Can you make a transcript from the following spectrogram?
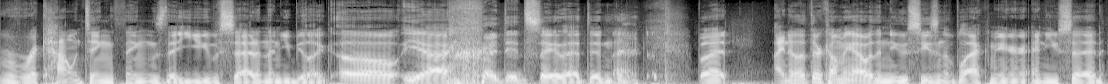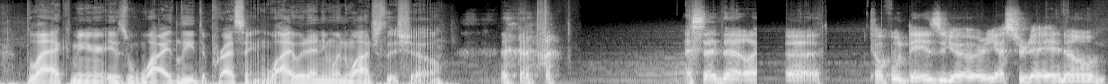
recounting things that you've said, and then you'd be like, "Oh yeah, I did say that, didn't I?" but I know that they're coming out with a new season of Black Mirror, and you said Black Mirror is widely depressing. Why would anyone watch this show? I said that like a couple days ago or yesterday, and um,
